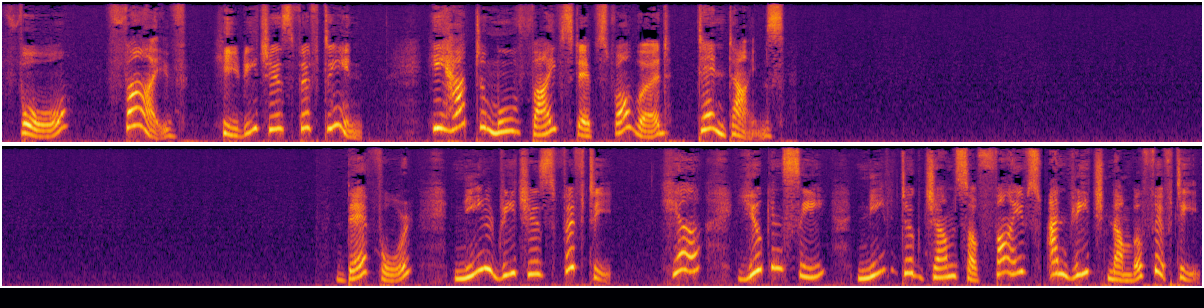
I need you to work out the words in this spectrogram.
4, 5. He reaches 15. He had to move 5 steps forward 10 times. Therefore, Neil reaches 50. Here, you can see Neil took jumps of 5s and reached number 50.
